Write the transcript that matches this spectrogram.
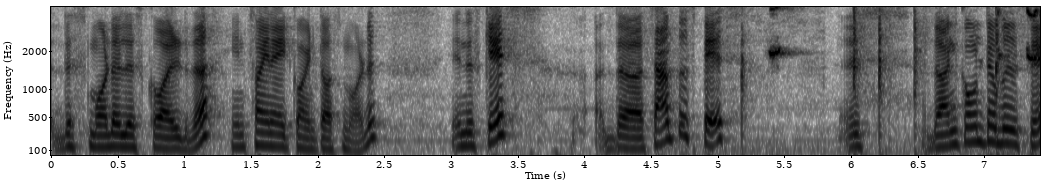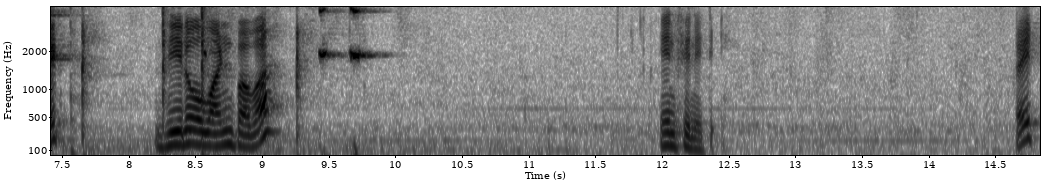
this model is called the infinite coin toss model. In this case the sample space is the uncountable set 0 1 power infinity right.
